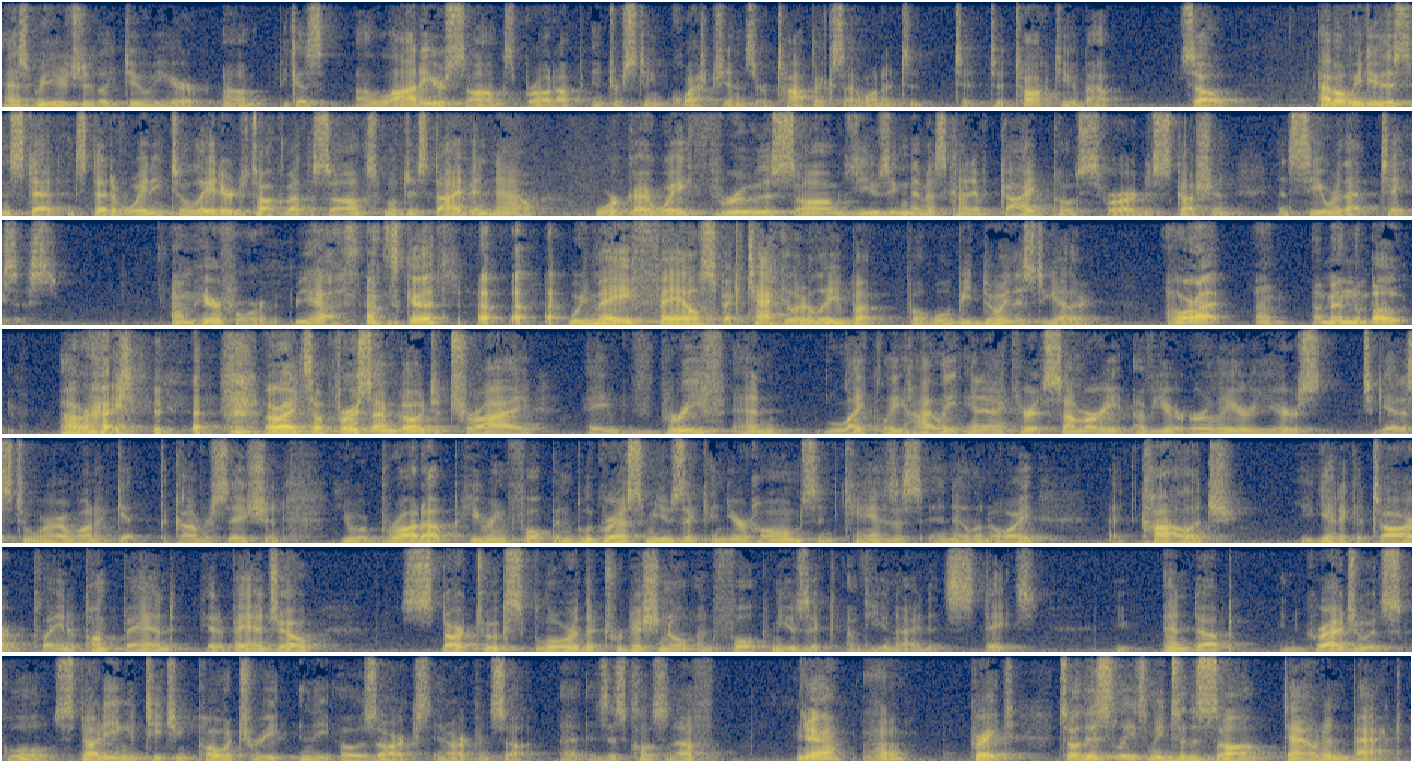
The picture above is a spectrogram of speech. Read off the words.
as we usually do here, um, because a lot of your songs brought up interesting questions or topics I wanted to, to, to talk to you about. So, how about we do this instead? Instead of waiting till later to talk about the songs, we'll just dive in now work our way through the songs, using them as kind of guideposts for our discussion, and see where that takes us. I'm here for it. Yeah, sounds good. we may fail spectacularly, but but we'll be doing this together. All right, um, I'm in the boat. All right, all right. So first, I'm going to try a brief and likely highly inaccurate summary of your earlier years to get us to where I want to get the conversation. You were brought up hearing folk and bluegrass music in your homes in Kansas and Illinois. At college, you get a guitar, play in a punk band, get a banjo, start to explore the traditional and folk music of the United States. You end up in graduate school studying and teaching poetry in the Ozarks in Arkansas. Uh, is this close enough? Yeah. Uh-huh. Great. So this leads me to the song Down and Back.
